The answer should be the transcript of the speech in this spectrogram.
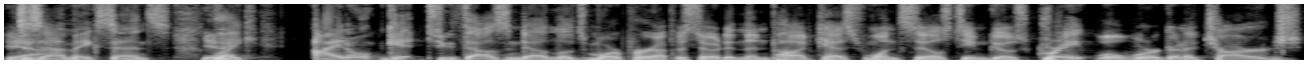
Does that make sense? Yeah. Like I don't get 2000 downloads more per episode and then podcast one sales team goes, "Great. Well, we're going to charge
